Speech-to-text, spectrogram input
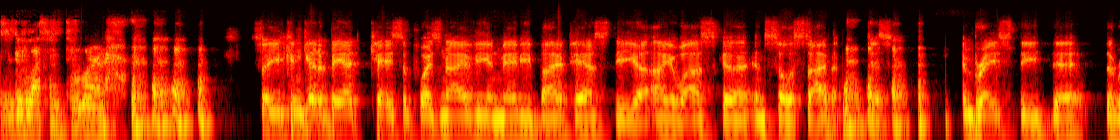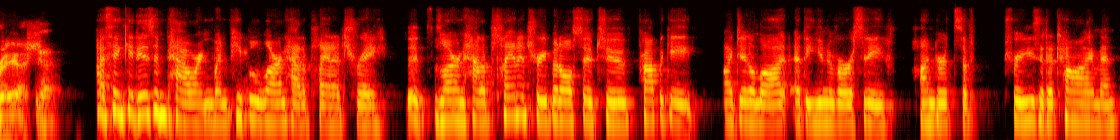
is a good lesson to learn. so you can get a bad case of poison ivy and maybe bypass the uh, ayahuasca and psilocybin. Just embrace the the the rash. Yeah. I think it is empowering when people learn how to plant a tree learn how to plant a tree, but also to propagate. I did a lot at the university, hundreds of trees at a time. And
